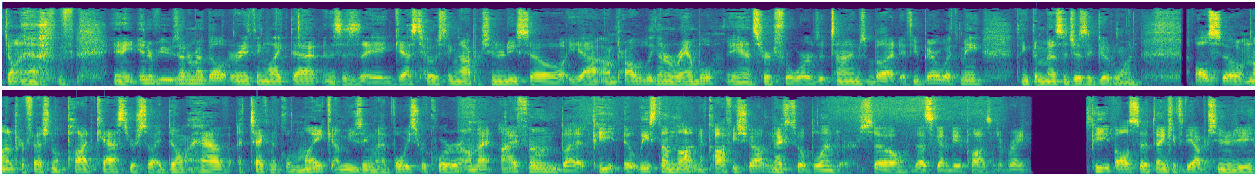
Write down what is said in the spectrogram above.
don't have any interviews under my belt or anything like that. And this is a guest hosting opportunity, so yeah, I'm probably going to ramble and search for words at times. But if you bear with me, I think the message is a good one. Also, I'm not a professional podcaster, so I don't have a technical mic. I'm using my voice recorder on my iPhone, but Pete, at least I'm not in a coffee shop next to a blender, so that's got to be a positive, right? Pete, also thank you for the opportunity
